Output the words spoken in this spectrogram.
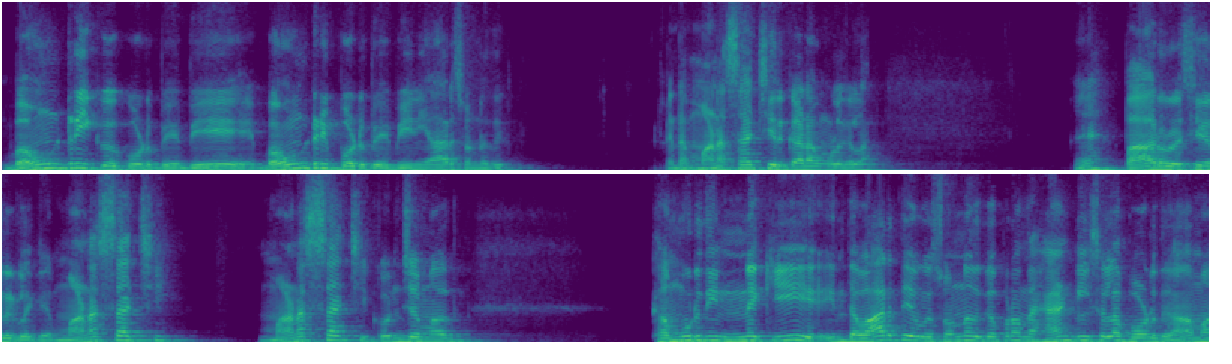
பவுண்ட்ரிக்கு கூடு பேபி பவுண்ட்ரி போடு பேபின்னு யார் சொன்னது? என்ன மனசாட்சி இருக்காடா உங்களுக்கெல்லாம்? பாரு ரசிகர்களுக்கு மனசாட்சி மனசாட்சி கொஞ்சமாவது. கமுருதீன் இன்னைக்கு இந்த வார்த்தையை அவங்க சொன்னதுக்கு அப்புறம் அந்த ஹேண்டில்ஸ் எல்லாம் போடுது. ஆமா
